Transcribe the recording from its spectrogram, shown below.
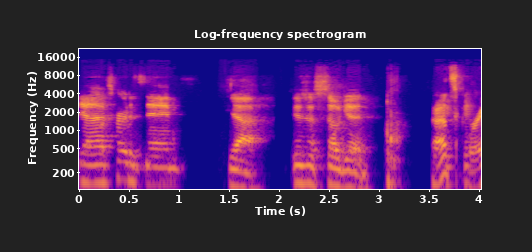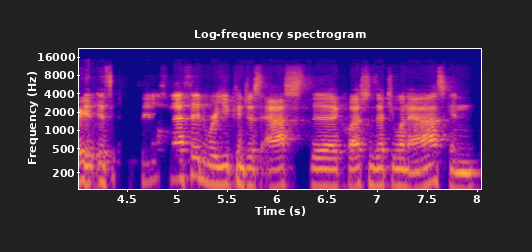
Yeah, I've heard his name. Yeah, he's just so good. That's great. It, it's a sales method where you can just ask the questions that you want to ask, and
